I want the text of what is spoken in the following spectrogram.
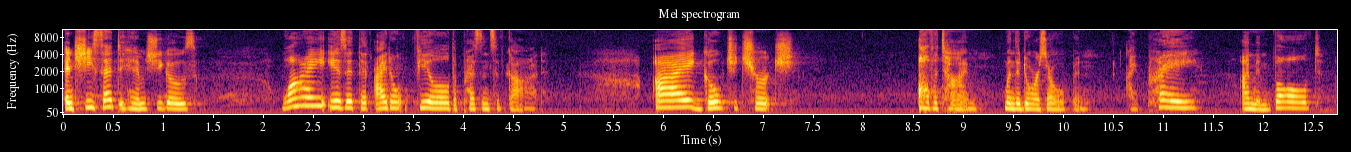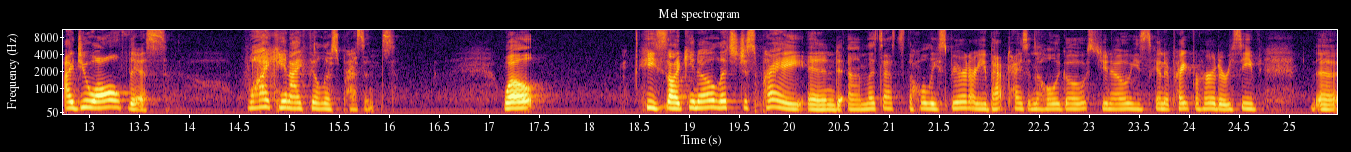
And she said to him, She goes, Why is it that I don't feel the presence of God? I go to church all the time when the doors are open. I pray, I'm involved, I do all this. Why can't I feel his presence? Well, he's like, you know, let's just pray and um, let's ask the Holy Spirit, are you baptized in the Holy Ghost? You know, he's going to pray for her to receive uh,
